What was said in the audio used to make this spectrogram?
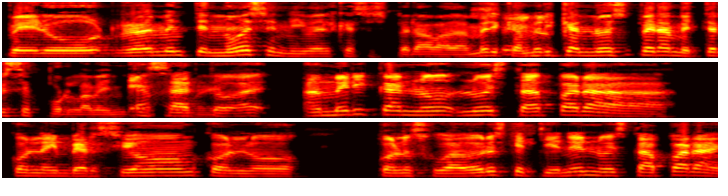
Pero realmente no es el nivel que se esperaba de América. Sí. América no espera meterse por la ventana. Exacto. güey. América no, no está para, con la inversión, con lo, con los jugadores que tiene, no está para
